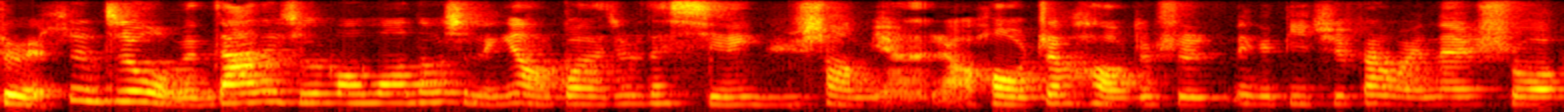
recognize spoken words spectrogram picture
对，甚至我们家那只猫猫当时领养过来，就是在闲鱼上面，然后正好就是那个地区范围内说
